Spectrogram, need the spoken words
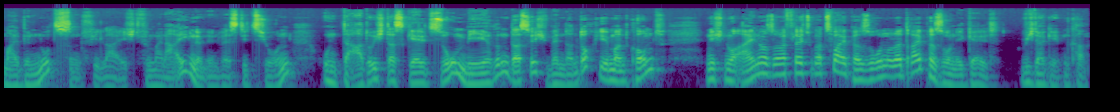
mal benutzen vielleicht für meine eigenen Investitionen und dadurch das Geld so mehren, dass ich, wenn dann doch jemand kommt, nicht nur einer, sondern vielleicht sogar zwei Personen oder drei Personen ihr Geld wiedergeben kann.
